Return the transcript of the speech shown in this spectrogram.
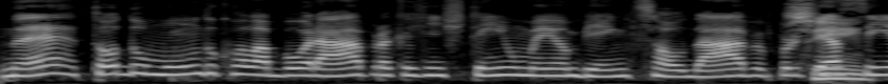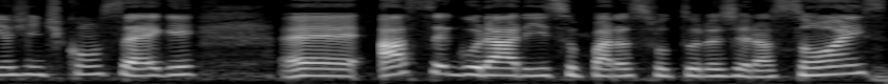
né? Todo mundo colaborar para que a gente tenha um meio ambiente saudável, porque Sim. assim a gente consegue é, assegurar isso para as futuras gerações.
